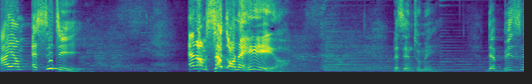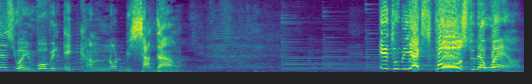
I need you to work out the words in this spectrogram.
I am a city. And I'm set on a hill. Listen to me. The business you are involved in, it cannot be shut down. It will be exposed to the world.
